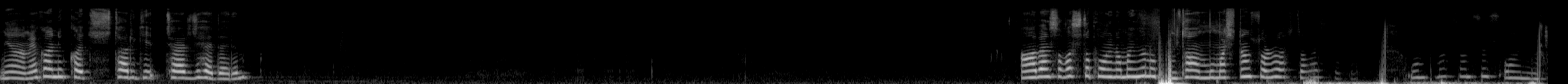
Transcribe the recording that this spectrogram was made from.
Ya mekanik kaçış tercih, tercih ederim. Aa ben savaş topu oynamayı unuttum. Tamam bu maçtan sonra savaş topu. Unutmazsam söz oynuyorum.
